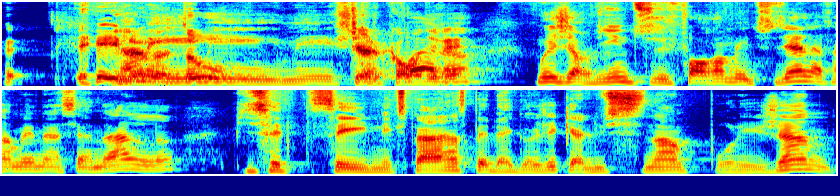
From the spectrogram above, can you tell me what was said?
et le retour que le congrès. Moi, je reviens du Forum étudiant à l'Assemblée nationale, puis c'est une expérience pédagogique hallucinante pour les jeunes.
